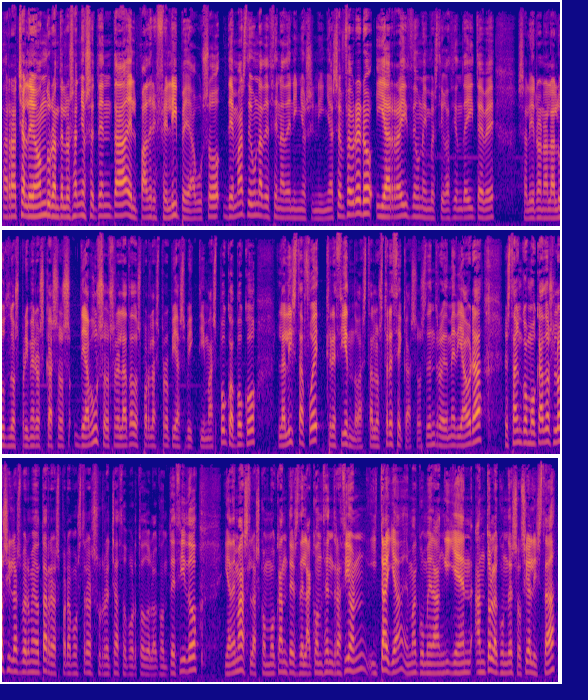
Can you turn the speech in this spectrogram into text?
A Racha León, durante los años 70, el padre Felipe abusó de más de una decena de niños y niñas. En febrero, y a raíz de una investigación de ITV, salieron a la luz los primeros casos de abusos relatados por las propias víctimas. Poco a poco, la lista fue creciendo hasta los 13 casos. Dentro de media hora están convocados los y las bermeotarras para mostrar su rechazo por todo lo acontecido. Y además, las convocantes de la concentración, Italia, Emakume Guillén, Antola Cunde Socialista,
